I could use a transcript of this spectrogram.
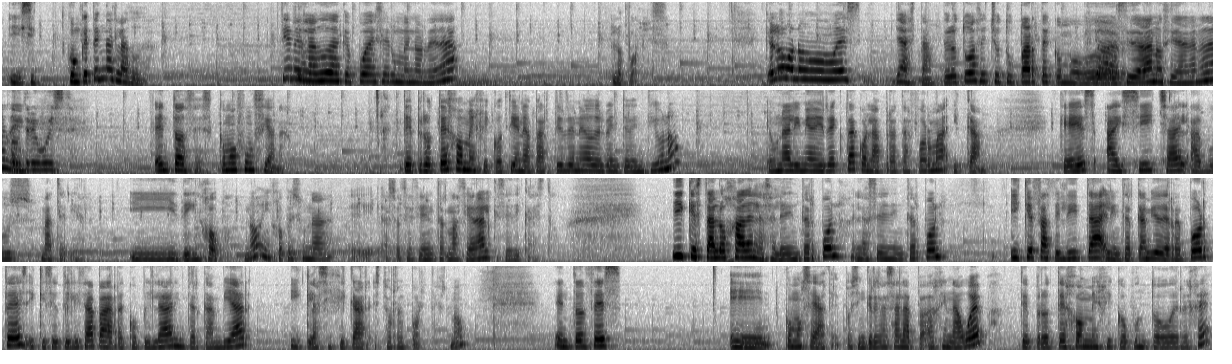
Y si, con que tengas la duda, tienes la duda que puede ser un menor de edad, lo pones. Que luego no es, ya está, pero tú has hecho tu parte como ciudadano o ciudadana. De, Contribuiste. Entonces, ¿cómo funciona? Te Protejo México tiene a partir de enero del 2021 una línea directa con la plataforma ICAM, que es IC Child Abuse Material, y de INHOP. ¿no? INHOP es una eh, asociación internacional que se dedica a esto y que está alojada en la sede de Interpol, en la sede de Interpol, y que facilita el intercambio de reportes y que se utiliza para recopilar, intercambiar y clasificar estos reportes, ¿no? Entonces, eh, ¿cómo se hace? Pues ingresas a la página web de protejomexico.org,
